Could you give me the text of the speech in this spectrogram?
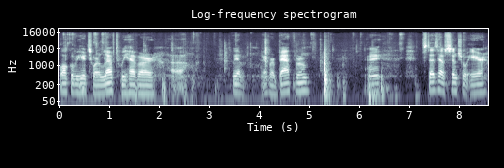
Walk over here to our left. We have our uh, we have we have our bathroom. All right, this does have central air.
